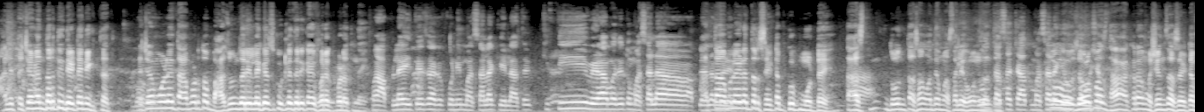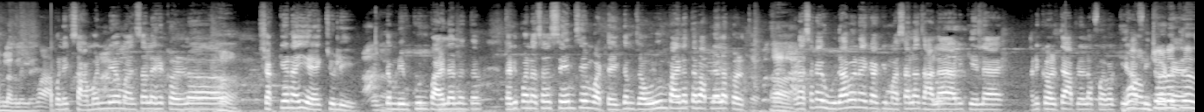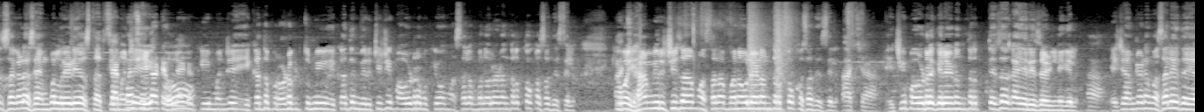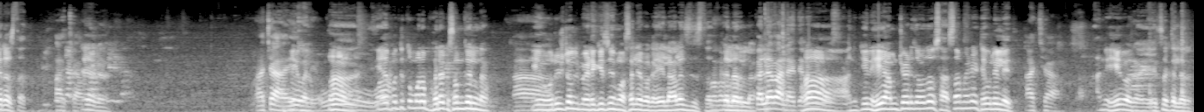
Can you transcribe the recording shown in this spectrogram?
आणि त्याच्यानंतर ती देठं निघतात. त्याच्यामुळे ताबडतोब भाजून जरी लगेच कुठले तरी काही फरक पडत नाही. मग आपल्या इथे जर कोणी मसाला केला तर किती वेळामध्ये तो मसाला आपल्याला आता मिळेल? आपल्याकडे तर सेटअप खूप मोठं आहे. तास दोन तासामध्ये मसाले होऊन दोन जातात. तासाच्या आत मसाला हो, घेऊन जाऊ जवळपास दहा अकरा मशीनचा सेटअप लागलेला आहे. वा, आपण एक सामान्य माणसाला हे कळणं शक्य नाहीये ऍक्च्युली एकदम निरखून पाहिल्यानंतर तरी पण असं सेम सेम वाटतं. एकदम जवळून पाहिलं तर आपल्याला कळतं. हा. पण असं काही उदाहरण आहे का की मसाला झालाय आणि केलाय? आणि कळतंय आपल्याला फरक की हो, आमच्याकडे आहे. ते सगळ्या सॅम्पल रेडी असतात. की Sample म्हणजे सुद्धा एक- ठेवलंय हो, का? की म्हणजे एखादं प्रॉडक्ट तुम्ही एखाद्या मिरचीची पावडर किंवा मसाला बनवल्यानंतर तो कसा दिसेल? किंवा ह्या मिरचीचा मसाला बनवल्यानंतर तो कसा दिसेल? अच्छा. ह्याची पावडर केल्यानंतर त्याचा काय रिझल्ट निघेल. हा. याचे आमच्याकडे मसाले तयार असतात. अच्छा. हे बघा. अच्छा हे वाले. ओ, हा वा. यामध्ये तुम्हाला फरक समजेल ना. हा. ओरिजिनल बेडगीचे मसाले बघा हे लालच दिसतात कलरला. कलर आलाय त्याला हा आणखीन हे आमच्याकडे जवळजवळ सहा सहा महिने ठेवलेले आहेत. अच्छा. आणि हे बघा याचा कलर.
